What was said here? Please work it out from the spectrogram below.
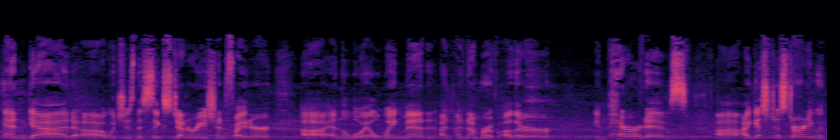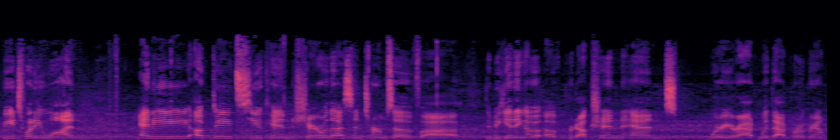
NGAD, uh, which is the sixth generation fighter, uh, and the Loyal Wingman, a, a number of other imperatives. Uh, I guess just starting with B 21, any updates you can share with us in terms of uh, the beginning of, of production and where you're at with that program?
